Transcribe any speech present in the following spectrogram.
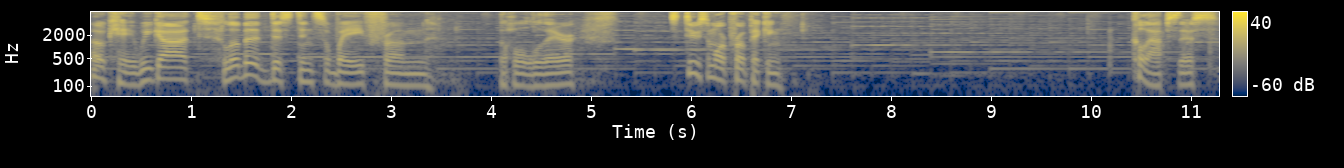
Okay, we got a little bit of distance away from the hole there. Let's do some more pro picking. Collapse this.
